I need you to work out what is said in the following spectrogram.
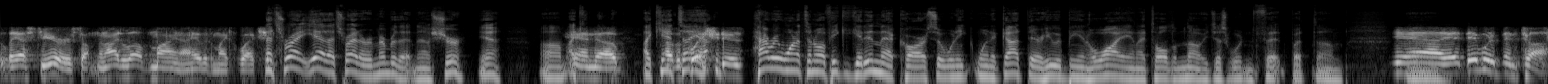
last year or something, and I love mine. I have it in my collection. That's right. Yeah, that's right. I remember that now. Sure. Yeah. Um, I, and uh, I can't uh, tell you. is, Harry wanted to know if he could get in that car, so when he when it got there, he would be in Hawaii, and I told him no, he just wouldn't fit. But um, yeah, it, it would have been tough.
